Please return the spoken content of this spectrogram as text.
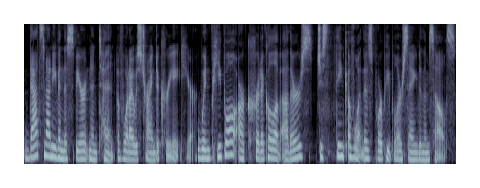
that's not even the spirit and intent of what I was trying to create here. When people are critical of others, just think of what those poor people are saying to themselves.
